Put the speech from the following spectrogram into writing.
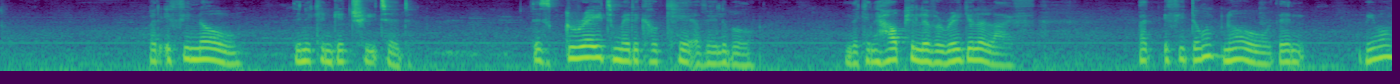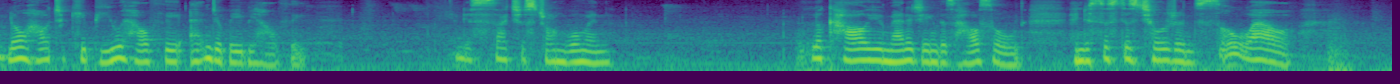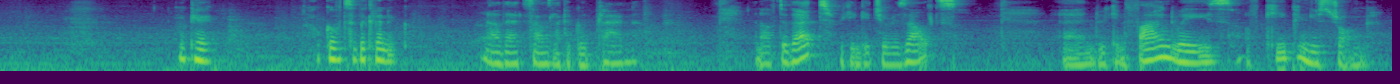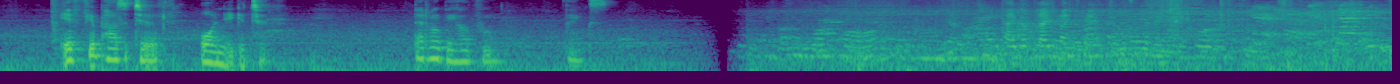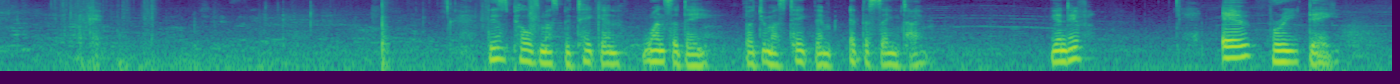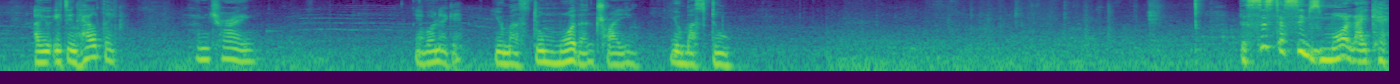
But if you know, then you can get treated. There's great medical care available. And they can help you live a regular life. But if you don't know, then we won't know how to keep you healthy and your baby healthy. And you're such a strong woman. Look how you're managing this household and your sister's children so well. Okay. I'll go to the clinic. Now that sounds like a good plan. And after that, we can get your results and we can find ways of keeping you strong if you're positive or negative. That will be helpful. Thanks. Okay. These pills must be taken once a day, but you must take them at the same time. Yandiv? Every day. Are you eating healthy? I'm trying. Yabona ke? You must do more than trying. You must do. The sister seems more like a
